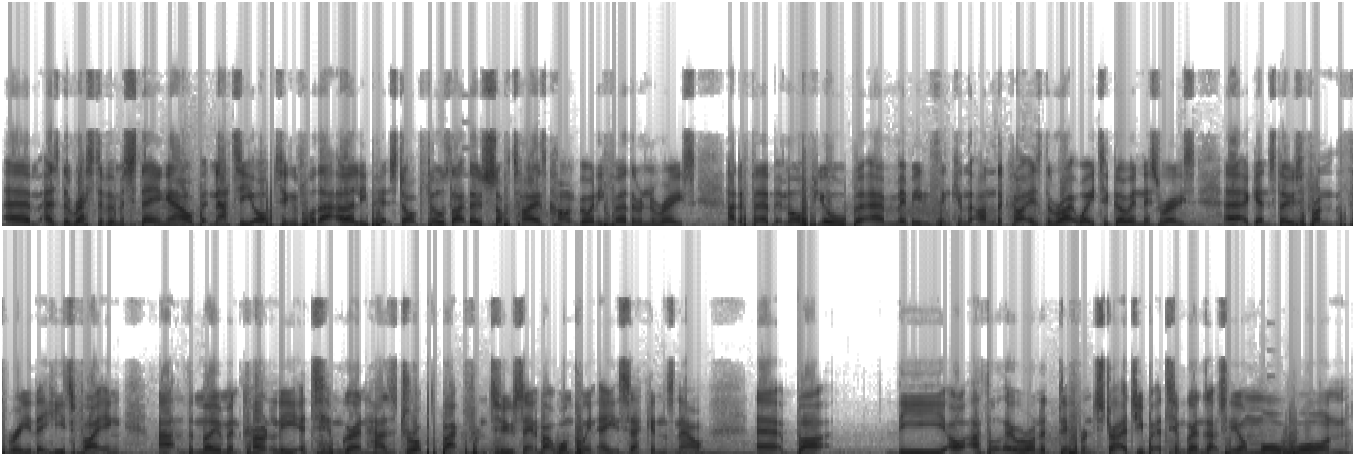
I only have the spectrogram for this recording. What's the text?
um, as the rest of them are staying out. But Natty opting for that early pit stop feels like those soft tyres can't go any further in the race. Had a fair bit more fuel, but um, maybe thinking the undercut is the right way to go in this race uh, against those front three that he's fighting at the moment. Currently, uh, Timgren has dropped back from Toussaint about 1.8 seconds now, uh, but the oh, I thought they were on a different strategy, but a Timgren's actually on more worn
